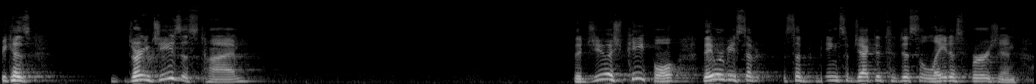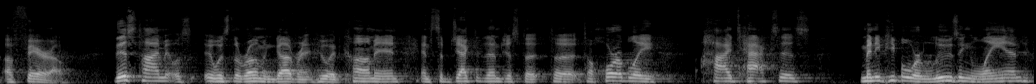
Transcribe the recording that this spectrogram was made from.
Because during Jesus' time, the Jewish people, they were being subjected to just the latest version of Pharaoh. This time it was, it was the Roman government who had come in and subjected them just to, to, to horribly high taxes, Many people were losing land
